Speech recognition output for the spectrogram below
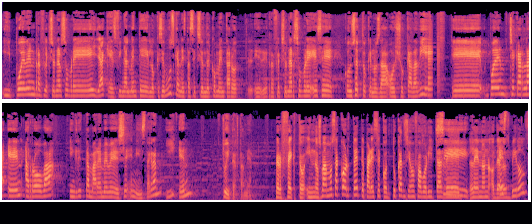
y pueden reflexionar sobre ella, que es finalmente lo que se busca en esta sección del comentario, eh, reflexionar sobre ese concepto que nos da Osho cada día. Eh, pueden checarla en arroba Ingrid Tamara MBS en Instagram y en Twitter también. Perfecto, y nos vamos a corte, ¿te parece con tu canción favorita Sí. de Lennon o de Es- los Beatles?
